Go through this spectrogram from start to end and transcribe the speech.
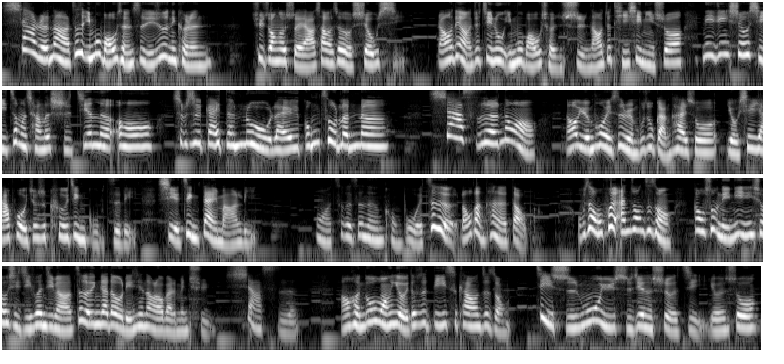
吓人呐！这是荧幕保护程式，也就是你可能去装个水啊，上个厕所休息，然后电脑就进入荧幕保护程式，然后就提醒你说你已经休息这么长的时间了哦，是不是该登录来工作了呢？吓死人哦！然后袁坡也是忍不住感慨说，有些压迫就是刻进骨子里，写进代码里。哇，这个真的很恐怖诶，这个老板看得到吧？我不知道我会安装这种告诉你你已经休息几分几秒，这个应该都有连线到老板那边去，吓死人。然后很多网友也都是第一次看到这种计时摸鱼时间的设计，有人说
